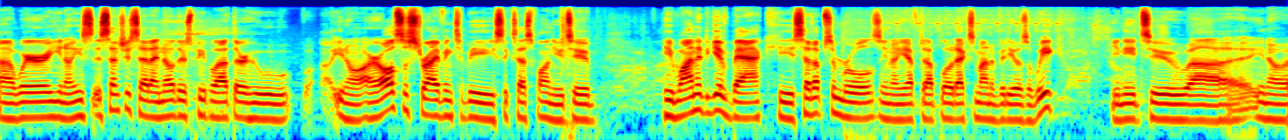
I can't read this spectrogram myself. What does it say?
uh, where you know he's essentially said, "I know there's people out there who, uh, you know, are also striving to be successful on YouTube, he wanted to give back. He set up some rules. You know, you have to upload X amount of videos a week. You need to, uh, you know,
